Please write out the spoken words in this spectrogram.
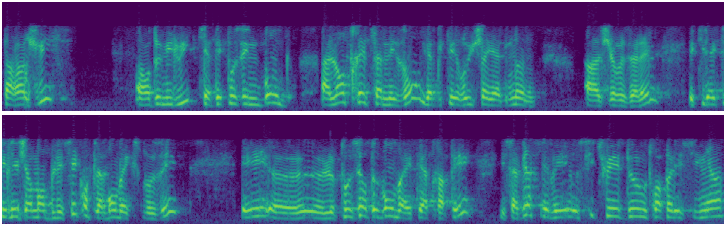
par un juif en 2008 qui a déposé une bombe à l'entrée de sa maison. Il habitait rue Chayagnon à Jérusalem et qu'il a été légèrement blessé quand la bombe a explosé. Et euh, le poseur de bombe a été attrapé. Il s'avère qu'il avait aussi tué deux ou trois Palestiniens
